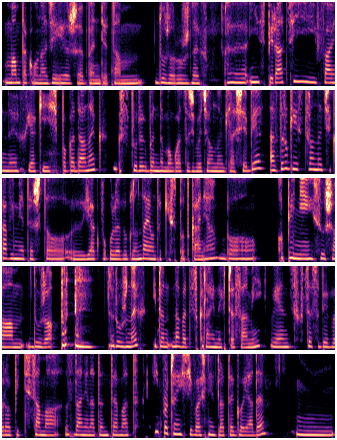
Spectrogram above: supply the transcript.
mam taką nadzieję, że będzie tam dużo różnych e, inspiracji i fajnych jakichś pogadanek, z których będę mogła coś wyciągnąć dla siebie. A z drugiej strony ciekawi mnie też to, e, jak w ogóle wyglądają takie spotkania, bo opinii słyszałam dużo różnych i to nawet skrajnych czasami, więc chcę sobie wyrobić sama zdanie na ten temat i po części właśnie dlatego jadę. Mm,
